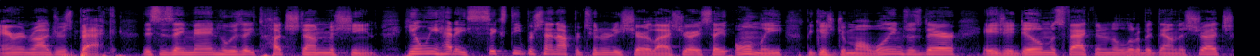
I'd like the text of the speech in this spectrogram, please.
Aaron Rodgers back. This is a man who is a touchdown machine. He only had a 60% opportunity share last year. I say only because Jamal Williams was there, AJ Dillon was factored in a little bit down the stretch,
